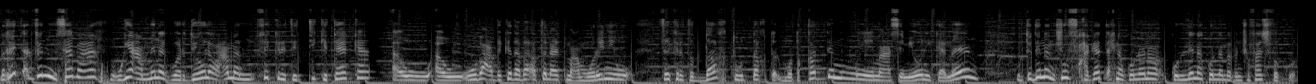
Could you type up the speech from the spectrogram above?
لغاية 2007 وجه عمنا جوارديولا وعمل فكرة التيكي تاكا أو أو وبعد كده بقى طلعت مع مورينيو فكرة الضغط والضغط المتقدم ومع سيميوني كمان وابتدينا نشوف حاجات إحنا كلنا كلنا كنا ما بنشوفهاش في الكورة.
